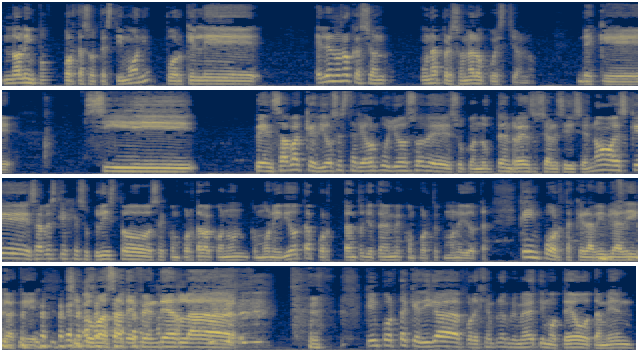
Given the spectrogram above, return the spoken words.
no le importa su testimonio, porque le... Él en una ocasión, una persona lo cuestionó, de que si pensaba que Dios estaría orgulloso de su conducta en redes sociales y dice, no, es que sabes que Jesucristo se comportaba con un, como un idiota, por tanto yo también me comporto como un idiota. ¿Qué importa que la Biblia diga que si tú vas a defenderla... ¿Qué importa que diga, por ejemplo, en 1 Timoteo o también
